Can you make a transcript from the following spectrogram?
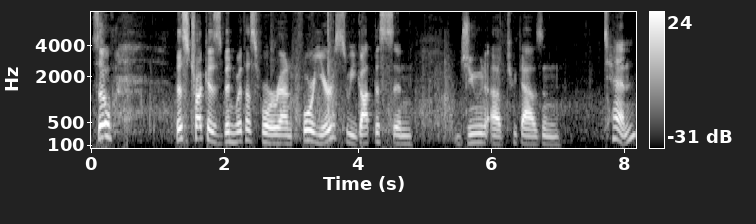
So, this truck has been with us for around four years. We got this in June of 2000. 10,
